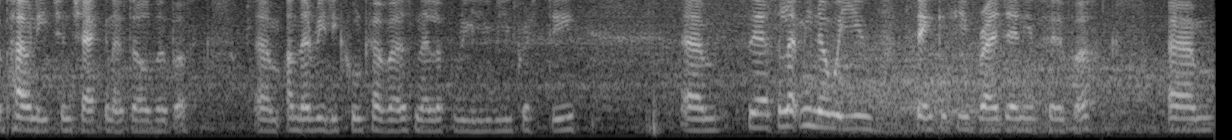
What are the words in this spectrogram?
a pound each and checking out all their books um, and they're really cool covers and they look really really pretty Um, so yeah, so let me know what you think if you've read any of her books. Um,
